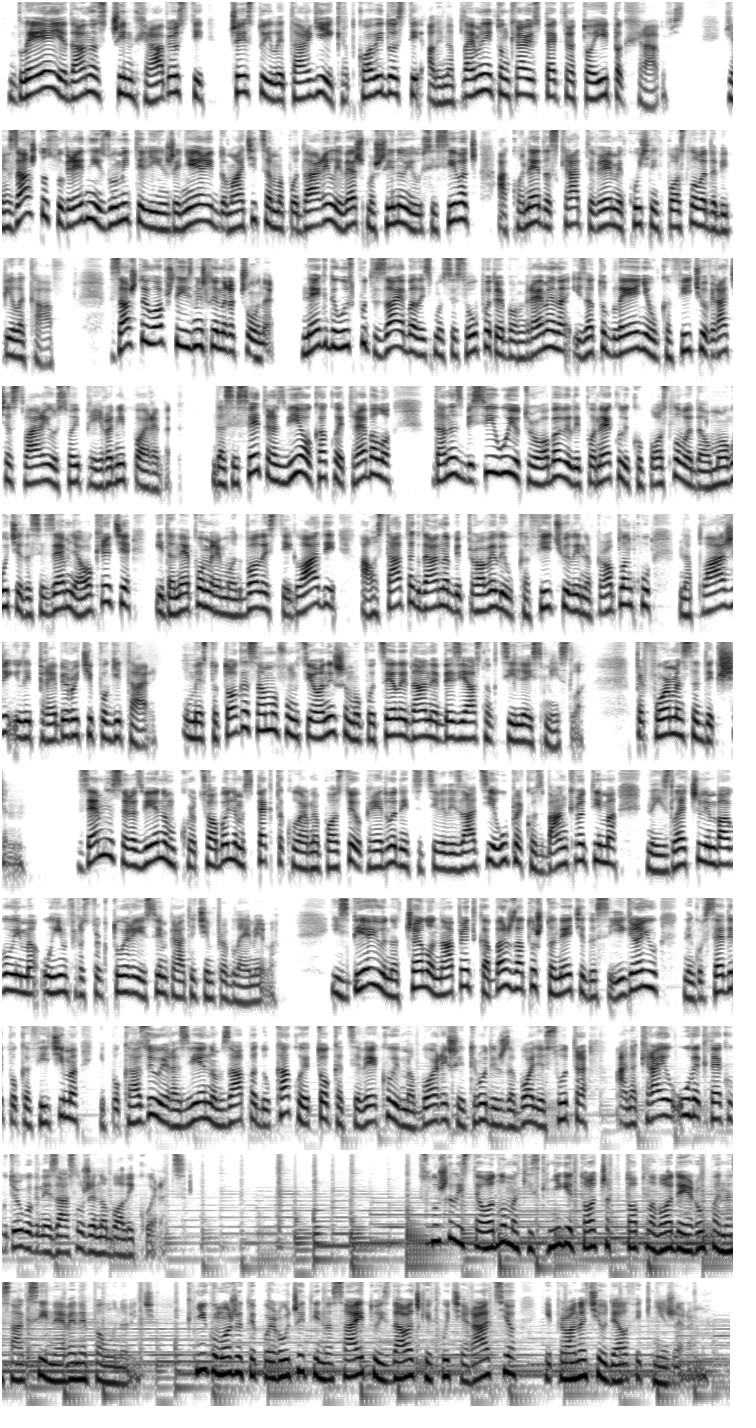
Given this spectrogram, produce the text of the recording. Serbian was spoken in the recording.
Bleje je danas čin hrabrosti, često i letargije i kratkovidosti, ali na plemenitom kraju spektra to je ipak hrabrost. Jer zašto su vredni izumitelji i inženjeri domaćicama podarili veš mašinu i usisivač ako ne da skrate vreme kućnih poslova da bi pile kafu? Zašto je uopšte izmišljen računar? Negde usput zajebali smo se sa upotrebom vremena i zato blejenje u kafiću vraća stvari u svoj prirodni poredak. Da se svet razvijao kako je trebalo, danas bi svi ujutru obavili po nekoliko poslova da omoguće da se zemlja okreće i da ne pomremo od bolesti i gladi, a ostatak dana bi proveli u kafiću ili na proplanku, na plaži ili prebirući po gitari. Umesto toga samo funkcionišemo po cele dane bez jasnog cilja i smisla. Performance addiction – Zemlje sa razvijenom kurcoboljom spektakularno postaju predvodnice civilizacije uprkos bankrotima, neizlečivim bagovima u infrastrukturi i svim pratećim problemima. Izbijaju na čelo napretka baš zato što neće da se igraju, nego sede po kafićima i pokazuju razvijenom zapadu kako je to kad se vekovima boriš i trudiš za bolje sutra, a na kraju uvek nekog drugog nezasluženo boli kurac. Slušali ste odlomak iz knjige Točak, topla voda i rupa na saksiji Nevene Paunović. Knjigu možete poručiti na sajtu izdavačke kuće Racio i pronaći u Delfi knjižarama.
